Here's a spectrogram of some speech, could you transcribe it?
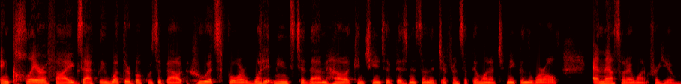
and clarify exactly what their book was about, who it's for, what it means to them, how it can change their business, and the difference that they wanted to make in the world. And that's what I want for you.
